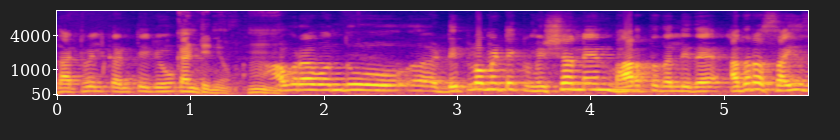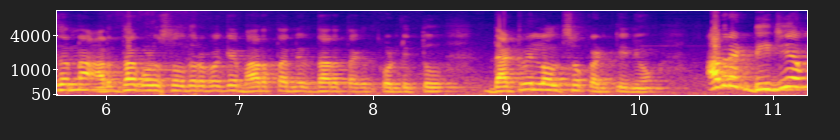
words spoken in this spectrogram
ದಟ್ ವಿಲ್ ಕಂಟಿನ್ಯೂ ಕಂಟಿನ್ಯೂ ಅವರ ಒಂದು ಡಿಪ್ಲೊಮೆಟಿಕ್ ಮಿಷನ್ ಏನು ಭಾರತದಲ್ಲಿದೆ ಅದರ ಸೈಜನ್ನು ಅರ್ಧಗೊಳಿಸೋದರ ಬಗ್ಗೆ ಭಾರತ ನಿರ್ಧಾರ ತೆಗೆದುಕೊಂಡಿತ್ತು ದಟ್ ವಿಲ್ ಆಲ್ಸೋ ಕಂಟಿನ್ಯೂ ಆದರೆ D G M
